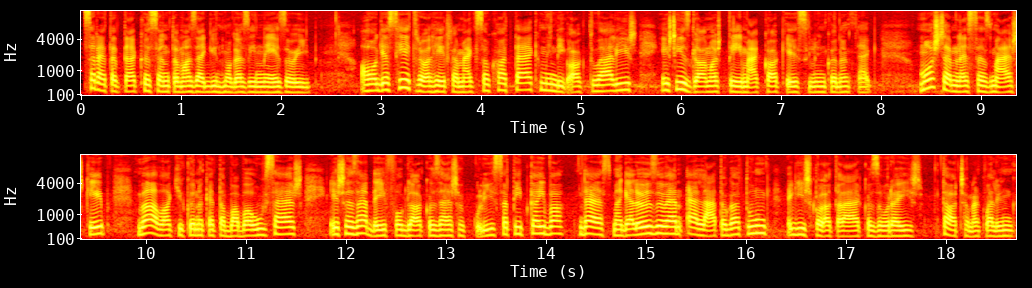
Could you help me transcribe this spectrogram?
Szeretettel köszöntöm az Együtt magazin nézőit. Ahogy ezt hétről hétre megszokhatták, mindig aktuális és izgalmas témákkal készülünk Önöknek. Most sem lesz ez másképp, beavatjuk Önöket a babaúszás és az erdélyi foglalkozások kulisszatitkaiba, de ezt megelőzően ellátogatunk egy iskola találkozóra is. Tartsanak velünk!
